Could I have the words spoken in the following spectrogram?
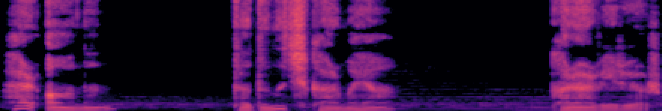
her anın tadını çıkarmaya karar veriyorum.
